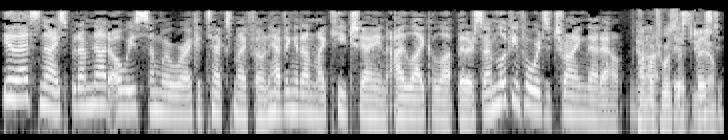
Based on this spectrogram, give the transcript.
Yeah, that's nice, but I'm not always somewhere where I could text my phone. Having it on my keychain, I like a lot better. So I'm looking forward to trying that out. How much was that, do you supposed to-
